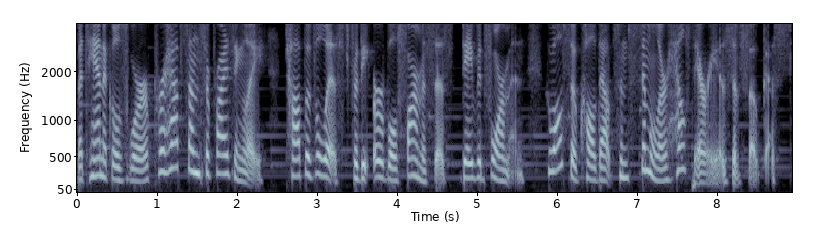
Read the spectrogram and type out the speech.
Botanicals were, perhaps unsurprisingly, top of the list for the herbal pharmacist David Foreman, who also called out some similar health areas of focus.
